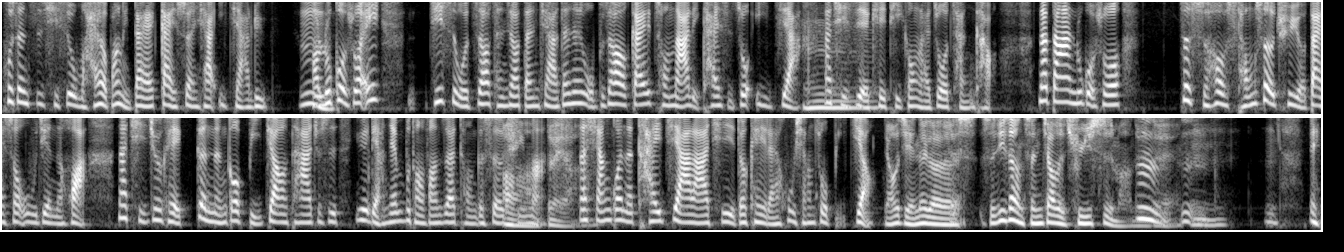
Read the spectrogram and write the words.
或甚至其实我们还有帮你大概概算一下溢价率。嗯好，如果说诶，即使我知道成交单价，但是我不知道该从哪里开始做溢价，那其实也可以提供来做参考。那当然，如果说这时候同社区有代售物件的话，那其实就可以更能够比较它，就是因为两间不同房子在同一个社区嘛，哦对啊，那相关的开价啦，其实也都可以来互相做比较。了解那个对实实际上成交的趋势嘛，对不对？嗯嗯，哎，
